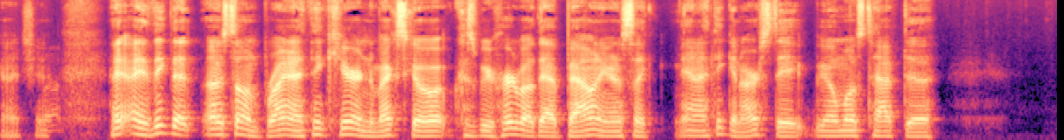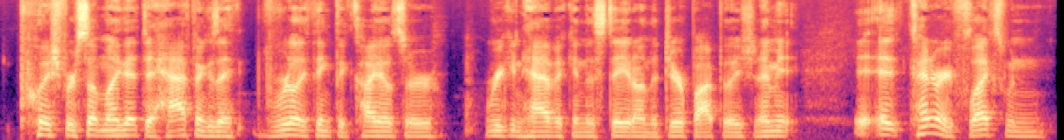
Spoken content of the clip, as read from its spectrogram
gotcha. I, I think that I was telling Brian. I think here in New Mexico, because we heard about that bounty, and it's like, man, I think in our state we almost have to push for something like that to happen because I really think the coyotes are wreaking havoc in the state on the deer population. I mean, it, it kind of reflects when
